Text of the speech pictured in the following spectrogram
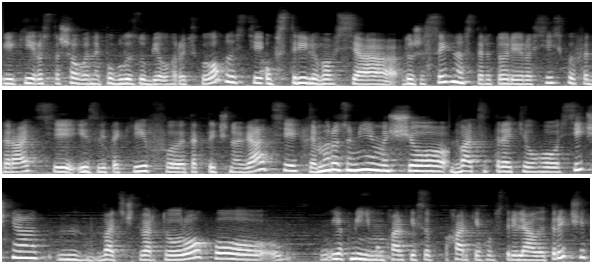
який розташований поблизу Білгородської області, обстрілювався дуже сильно з території Російської Федерації із літаків е, тактичної авіації. Ми розуміємо, що 23 січня 24 року. Як мінімум, Харків Харків обстріляли тричі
